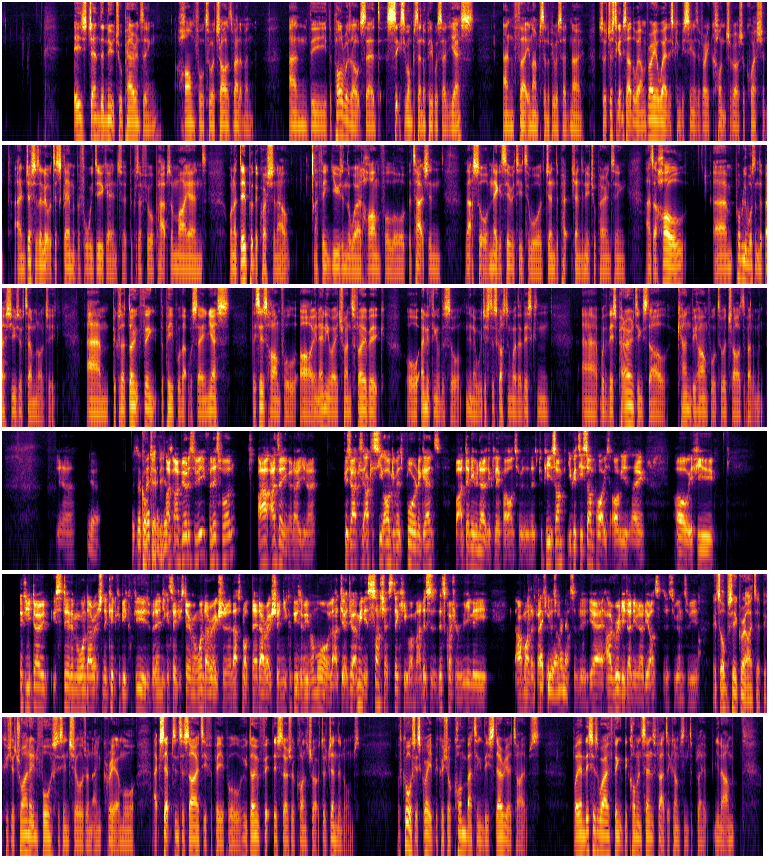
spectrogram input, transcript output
Is gender-neutral parenting harmful to a child's development? And the the poll results said 61% of people said yes, and 39% of people said no. So just to get this out of the way, I'm very aware this can be seen as a very controversial question. And just as a little disclaimer before we do get into it, because I feel perhaps on my end, when I did put the question out, I think using the word harmful or attaching that sort of negativity towards gender gender neutral parenting as a whole um, probably wasn't the best use of terminology um, because I don't think the people that were saying yes this is harmful are in any way transphobic or anything of the sort. You know, we're just discussing whether this can, uh, whether this parenting style can be harmful to a child's development. Yeah. Yeah. There's a Go question. I, I'll be honest with you. For this one, I, I don't even know. You know, because I, can- I can see arguments for and against, but I don't even know what the clear cut answer is. And there's pe- some you could see some parties argue saying, "Oh, if you if you don't steer them in one direction, the kid could be confused." But then you can say if you steer them in one direction and that's not their direction, you confuse them even more. Like, do, do you know what I mean? It's such a sticky one, man. This is this question really. I'm on the fence with techie this one, one innit? massively. Yeah, I really don't even know the answer to this. To be honest with you. It's obviously a great idea because you're trying to enforce this in children and create a more accepting society for people who don't fit this social construct of gender norms. Of course, it's great because you're combating these stereotypes. But then this is where I think the common sense factor comes into play. You know, I'm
